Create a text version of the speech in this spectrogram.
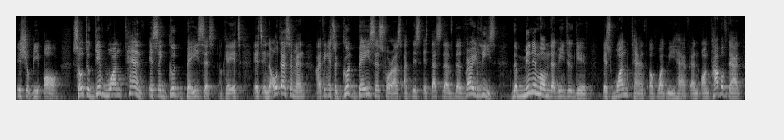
it should be all. So to give one tenth is a good basis. Okay, it's it's in the Old Testament, I think it's a good basis for us. At least that's the, the very least. The minimum that we need to give is one tenth of what we have. And on top of that,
